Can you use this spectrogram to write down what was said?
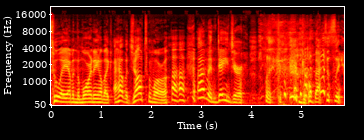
2 a.m. in the morning. I'm like, I have a job tomorrow. I'm in danger. like, go back to sleep.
